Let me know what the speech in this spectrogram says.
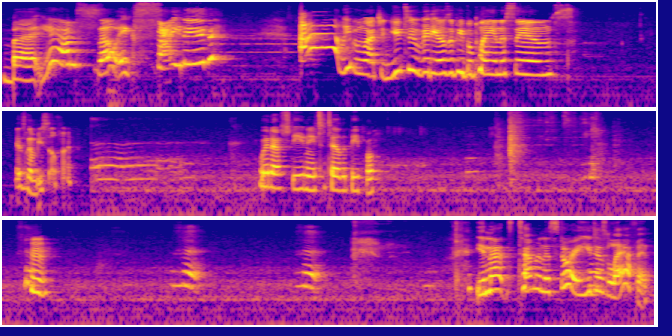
But yeah, I'm so excited. Ah, we've been watching YouTube videos of people playing The Sims. It's gonna be so fun. What else do you need to tell the people? Hmm. You're not telling a story, you're just laughing.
